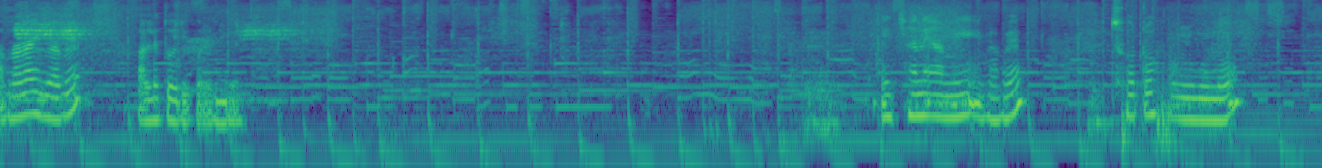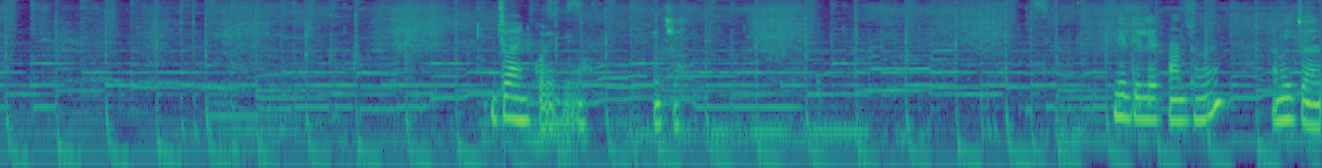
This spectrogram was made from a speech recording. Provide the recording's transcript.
আপনারা এইভাবে পারলে তৈরি করে নেবেন। এখানে আমি এইভাবে ছোট ফুলগুলো জয়েন করে দেব। এই যে। নিডলের মাধ্যমে আমি জয়েন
